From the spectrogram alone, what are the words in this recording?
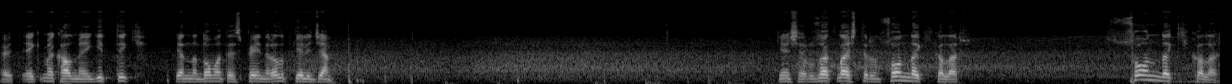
Evet ekmek almaya gittik. Yanına domates peynir alıp geleceğim. Gençler uzaklaştırın. Son dakikalar. Son dakikalar.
